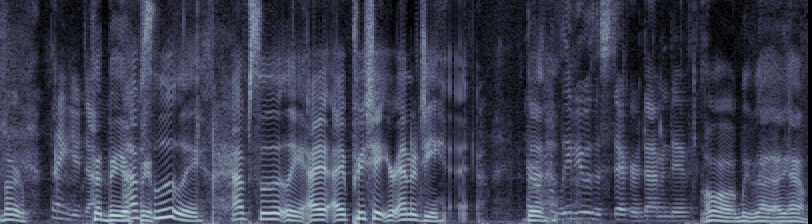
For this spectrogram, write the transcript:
Look, Thank you, Don. could be a, Absolutely, absolutely. I, I appreciate your energy. The, I'll leave you with a sticker, Diamond Dave. Oh, we got, I am.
